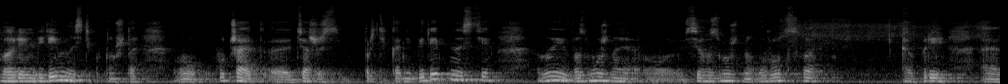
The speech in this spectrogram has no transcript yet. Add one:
во время беременности, потому что ну, ухудшает э, тяжесть протекания беременности, ну и возможные, э, всевозможные уродства при э,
